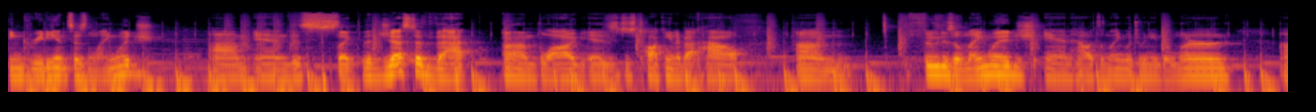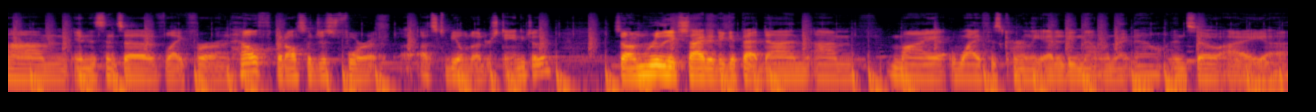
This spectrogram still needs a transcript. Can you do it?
ingredients as language. Um, and this like the gist of that um, blog is just talking about how um, food is a language and how it's a language we need to learn um, in the sense of like for our own health, but also just for us to be able to understand each other. So I'm really excited to get that done. Um, my wife is currently editing that one right now, and so I uh,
